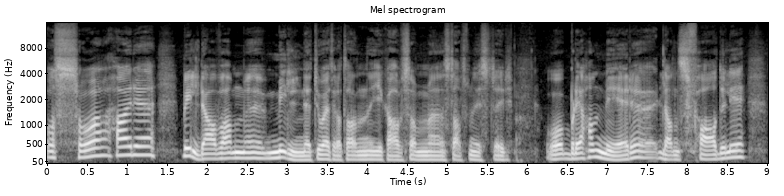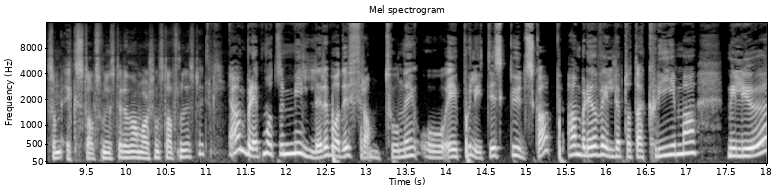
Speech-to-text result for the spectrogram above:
Og så har eh, bildet av ham eh, mildnet jo etter at han gikk av som statsminister. Og ble han mer landsfaderlig som eks-statsminister enn han var som statsminister? Ja, han ble på en måte mildere både i framtoning og i politisk budskap. Han ble jo veldig opptatt av klima, miljø,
